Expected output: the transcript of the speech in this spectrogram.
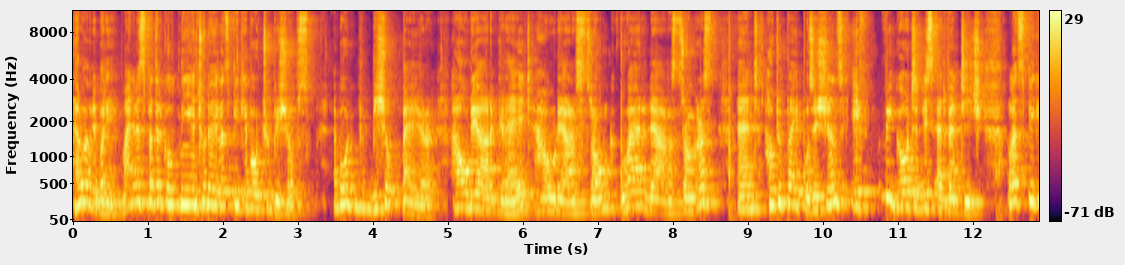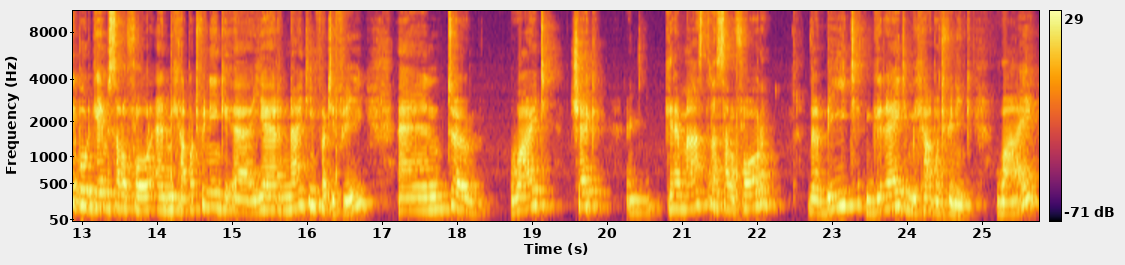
Hello everybody, my name is Petr Koutný and today let's speak about two bishops. About bishop pair, how they are great, how they are strong, where they are strongest and how to play positions if we got this advantage. Let's speak about game Salo Flohr and Michal Botvinnik uh, year 1933 and uh, white Czech Grandmaster Salo Flohr will beat great Michal Botvinnik. Why?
